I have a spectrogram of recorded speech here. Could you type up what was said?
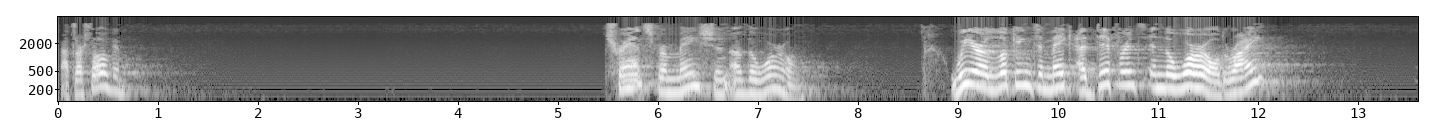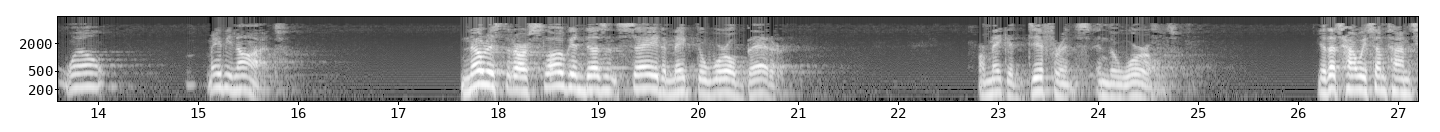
That's our slogan. Transformation of the world. We are looking to make a difference in the world, right? Well, Maybe not. Notice that our slogan doesn't say to make the world better or make a difference in the world. Yeah, that's how we sometimes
